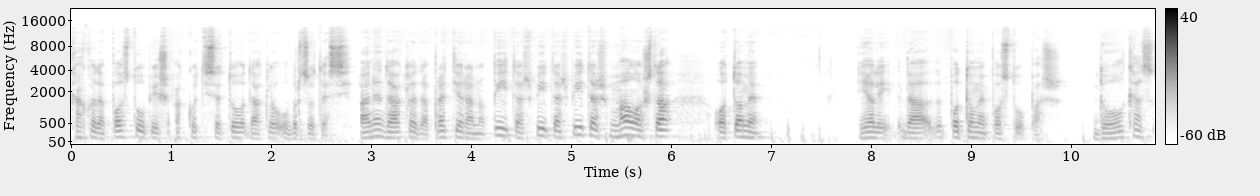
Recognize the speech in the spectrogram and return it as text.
kako da postupiš ako ti se to dakle ubrzo desi. A ne dakle da pretjerano pitaš, pitaš, pitaš, malo šta o tome, jeli, da po tome postupaš. Dokaz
